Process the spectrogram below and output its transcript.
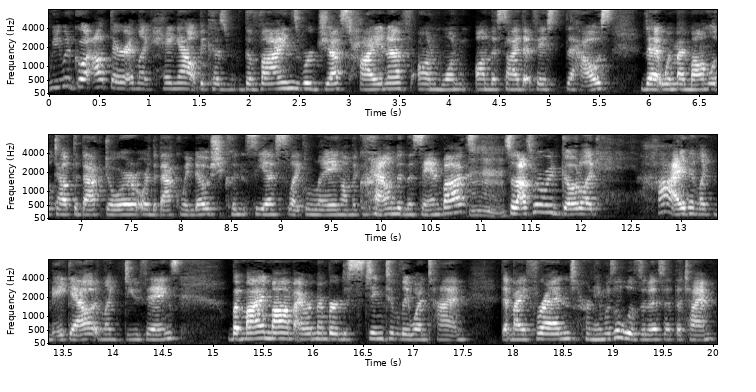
we would go out there and like hang out because the vines were just high enough on one on the side that faced the house that when my mom looked out the back door or the back window she couldn't see us like laying on the ground in the sandbox Mhm. so that's where we'd go to like hide and like make out and like do things but my mom i remember distinctively one time that my friend her name was elizabeth at the time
